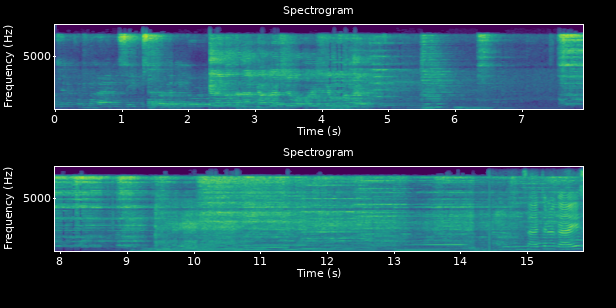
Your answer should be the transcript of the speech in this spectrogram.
sila makabot sila kami maraming safe. Sa tagal ni Lord, God bless you, Baba. Still number. So, ito na guys,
